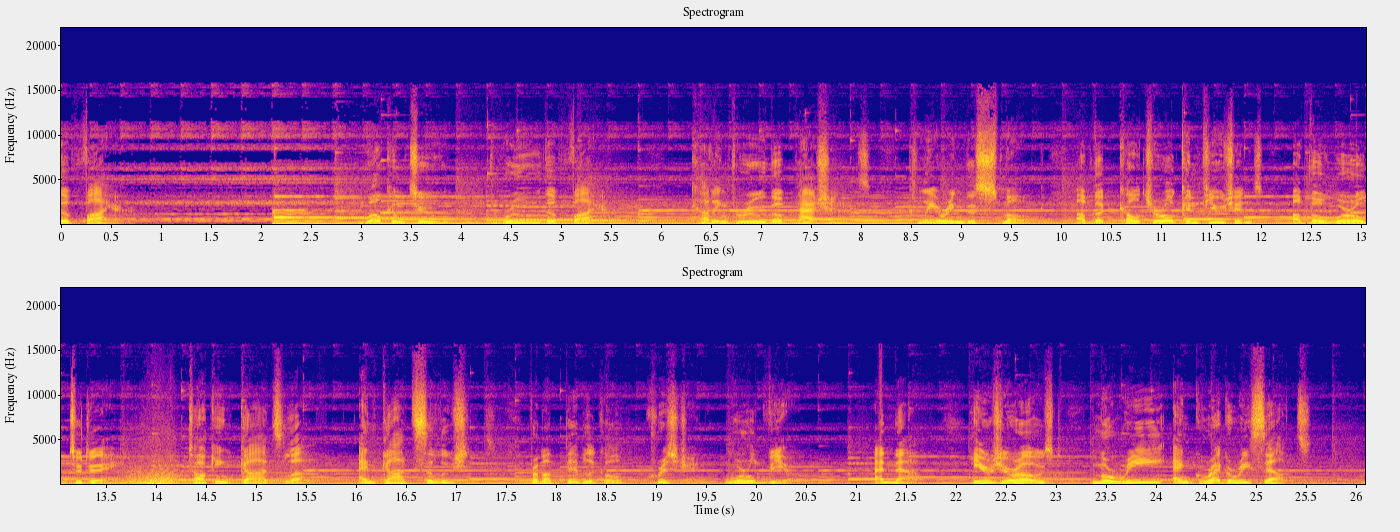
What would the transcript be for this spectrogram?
the Fire. Welcome to Through the Fire, cutting through the passions, clearing the smoke of the cultural confusions of the world today, talking God's love and God's solutions from a biblical Christian worldview. And now, here's your host, Marie and Gregory Seltz.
